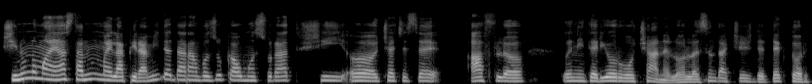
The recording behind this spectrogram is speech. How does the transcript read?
Și nu numai asta, nu numai la piramide, dar am văzut că au măsurat și uh, ceea ce se află în interiorul oceanelor, lăsând acești detectori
